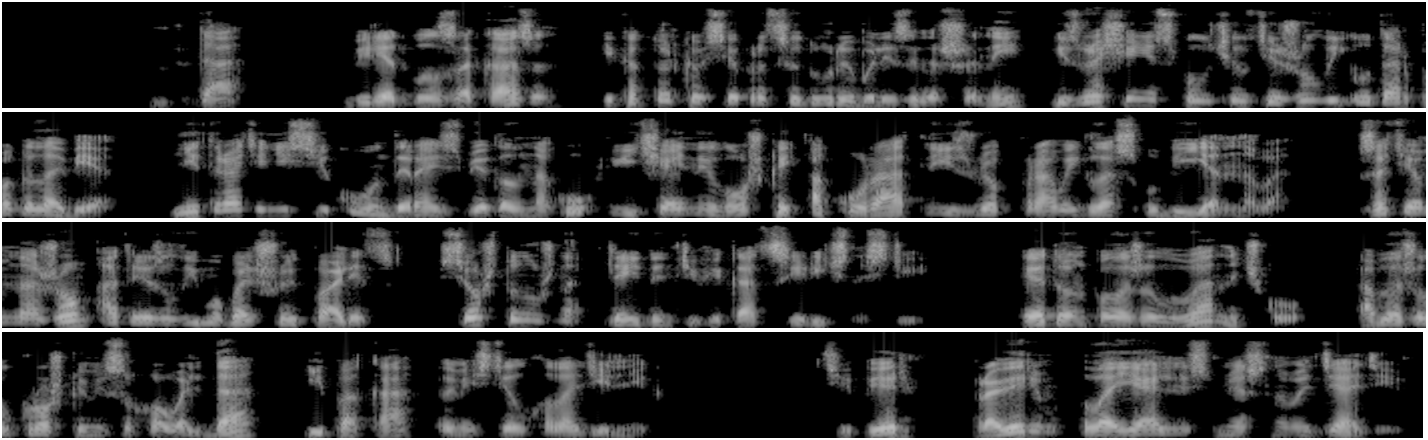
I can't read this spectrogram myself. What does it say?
«Да». Билет был заказан, и как только все процедуры были завершены, извращенец получил тяжелый удар по голове. Не тратя ни секунды, Райс бегал на кухню и чайной ложкой аккуратно извлек правый глаз убиенного. Затем ножом отрезал ему большой палец, все, что нужно для идентификации личности. Это он положил в ванночку, обложил крошками сухого льда и пока поместил в холодильник. Теперь проверим лояльность местного дяди.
